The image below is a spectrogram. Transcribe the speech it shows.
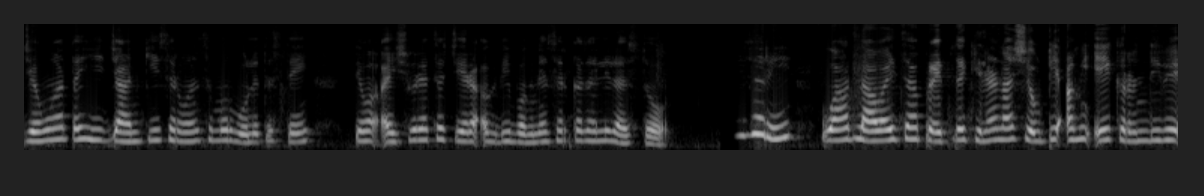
जेव्हा आता ही जानकी सर्वांसमोर बोलत असते तेव्हा ऐश्वर्याचा चेहरा अगदी बघण्यासारखा झालेला असतो. ती जरी वाद लावायचा प्रयत्न केला ना शेवटी आम्ही एक रणदिवे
